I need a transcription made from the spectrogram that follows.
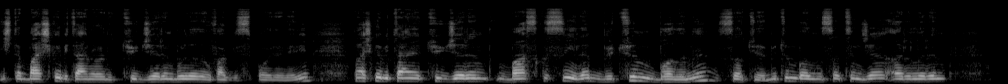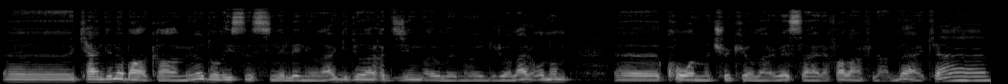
işte başka bir tane orada tüccarın burada da ufak bir spoiler vereyim. Başka bir tane tüccarın baskısıyla bütün balını satıyor. Bütün balını satınca arıların e, kendine bal kalmıyor. Dolayısıyla sinirleniyorlar. Gidiyorlar Hatice'nin arılarını öldürüyorlar. Onun e, kovanına çöküyorlar vesaire falan filan derken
